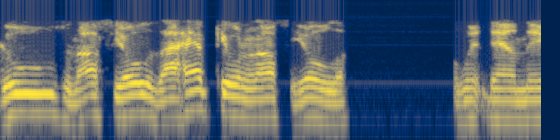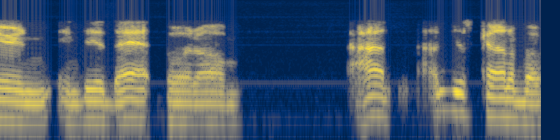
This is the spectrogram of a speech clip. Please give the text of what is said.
Goulds and Osceolas. I have killed an Osceola. I went down there and, and did that, but um, I I'm just kind of a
